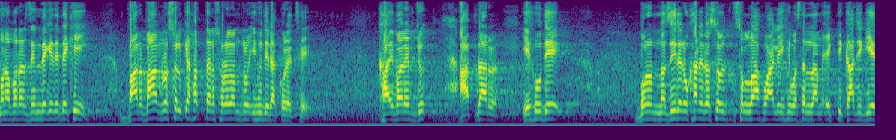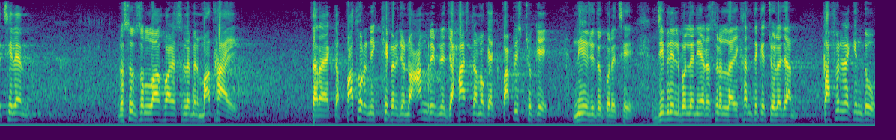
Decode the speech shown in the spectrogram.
মনোবরার জিন্দগিতে দেখি, বারবার রসুলকে হত্যার ষড়যন্ত্র ইহুদিরা করেছে। খাইবারের আপনার এহুদে বন নজিরের ওখানে রসুল সাল্লাহ আলহি ওয়াসাল্লাম একটি কাজে গিয়েছিলেন। রসুল সাল্লাহ আলাইসাল্লামের মাথায় তারা একটা পাথর নিক্ষেপের জন্য আমর ইবনে জাহাজ নামক এক পাপিষ্ঠকে নিয়োজিত করেছে। জিবরিল বললেন, ইয়া রসুল্লাহ এখান থেকে চলে যান। কাফেররা কিন্তু,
